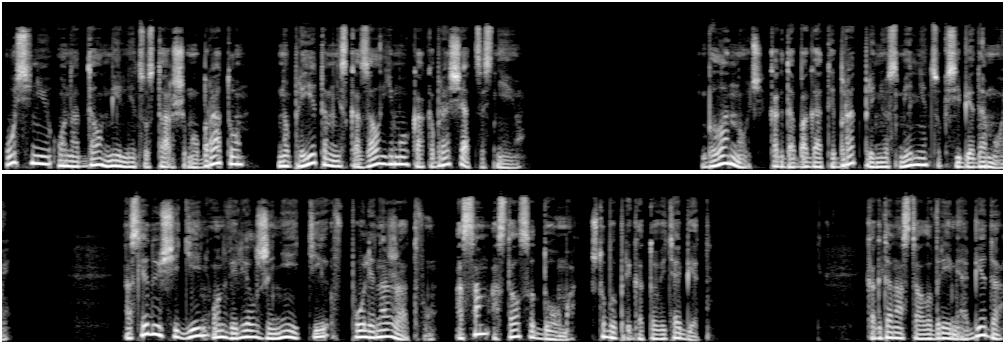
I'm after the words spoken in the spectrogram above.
Осенью он отдал мельницу старшему брату, но при этом не сказал ему, как обращаться с нею. Была ночь, когда богатый брат принес мельницу к себе домой. На следующий день он велел жене идти в поле на жатву, а сам остался дома, чтобы приготовить обед. Когда настало время обеда,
